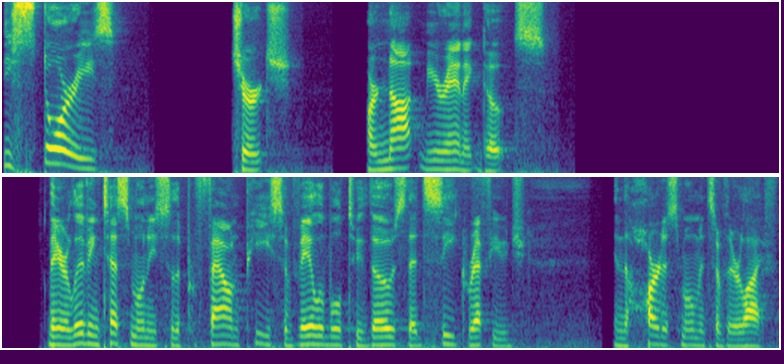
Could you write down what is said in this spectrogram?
These stories, church, are not mere anecdotes. They are living testimonies to the profound peace available to those that seek refuge in the hardest moments of their life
